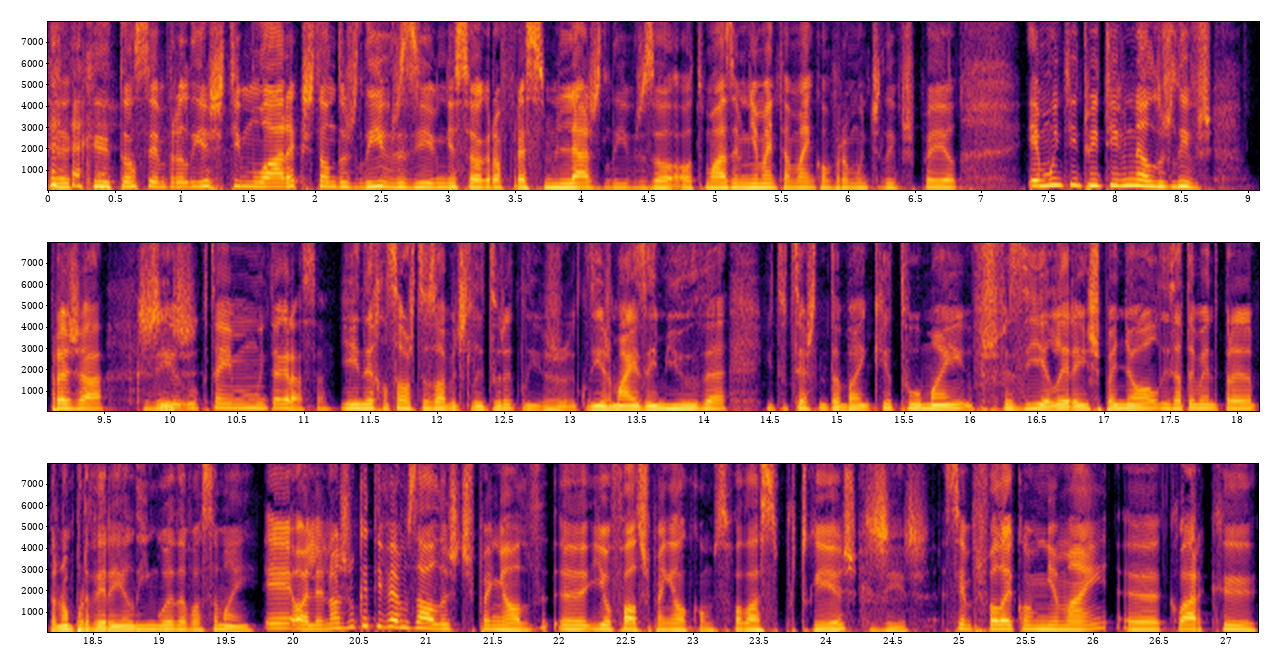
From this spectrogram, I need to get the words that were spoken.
eh, que estão sempre ali a estimular a questão dos livros e a minha sogra oferece milhares de livros ao, ao Tomás, a minha mãe também compra muitos livros para ele. É muito intuitivo nele os livros, para já, Que o que tem muita graça. E ainda em relação aos teus hábitos de leitura, que lias, que lias mais em miúda, e tu disseste-me também que a tua mãe vos fazia ler em espanhol exatamente para, para não perderem a língua da vossa mãe. É, olha, nós nunca tivemos aulas de espanhol eh, e eu falo espanhol como se falasse português. Que giro. Sempre falei com a minha mãe. eh, claro que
